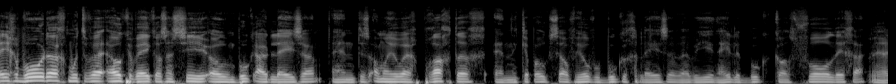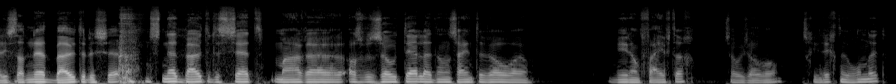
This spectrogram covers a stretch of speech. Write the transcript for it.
Tegenwoordig moeten we elke week als een CEO een boek uitlezen. En het is allemaal heel erg prachtig. En ik heb ook zelf heel veel boeken gelezen. We hebben hier een hele boekenkast vol liggen. Ja, die staat net buiten de set. Het is net buiten de set. Maar uh, als we zo tellen, dan zijn het er wel uh, meer dan 50. Sowieso wel. Misschien richting de 100.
